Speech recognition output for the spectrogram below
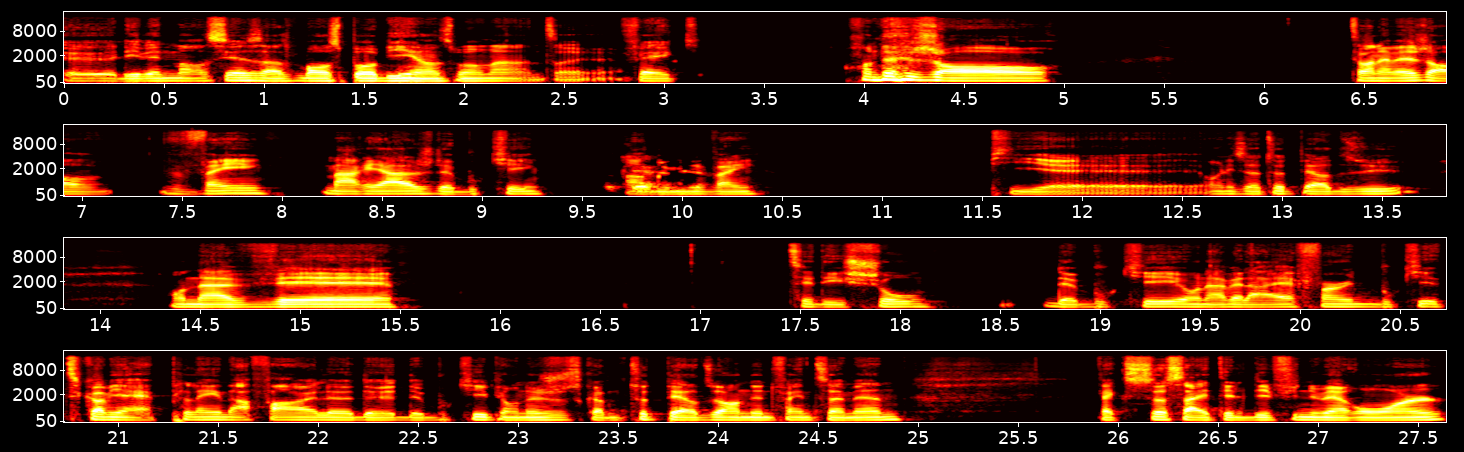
euh, l'événementiel, ça se passe pas bien en ce moment. Fait on a genre. on avait genre 20 mariages de bouquets en 2020. Puis euh, on les a tous perdus. On avait des shows de bouquets. On avait la F1 de bouquets. comme il y avait plein d'affaires de, bouquets. Puis on a juste comme tout perdu en une fin de semaine. Fait que ça, ça a été le défi numéro un.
